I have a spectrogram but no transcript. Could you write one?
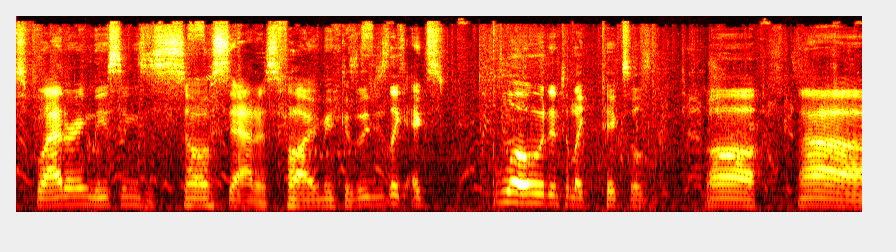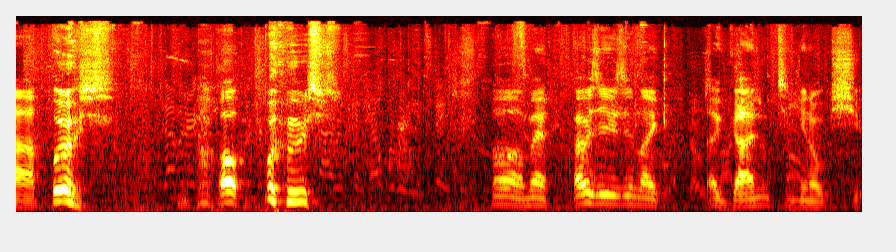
splattering these things is so satisfying because they just like explode into like pixels. Oh, ah, boosh! Oh, boosh! Oh man, I was using like a gun to you know shoot,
